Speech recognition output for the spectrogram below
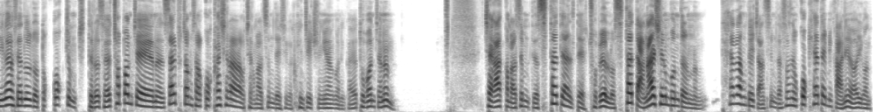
인간생들도 또 꼭 좀 들으세요. 첫 번째는 셀프 첨삭을 꼭 하시라고 제가 말씀드리시고 굉장히 중요한 거니까요. 두 번째는 제가 아까 말씀드린 스타디 할 때 조별로 스타디 안 하시는 분들은 해당되지 않습니다. 선생님 꼭 해야 됩니까? 아니에요. 이건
